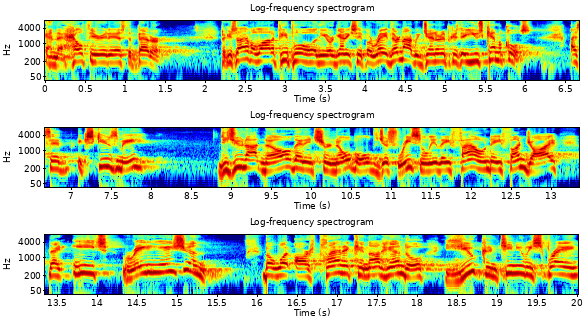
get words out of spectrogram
And the healthier it is, the better. Because I have a lot of people in the organic say, but Ray, they're not regenerative because they use chemicals. I said, excuse me, did you not know that in Chernobyl, just recently, they found a fungi that eats radiation? But what our planet cannot handle, you continually spraying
